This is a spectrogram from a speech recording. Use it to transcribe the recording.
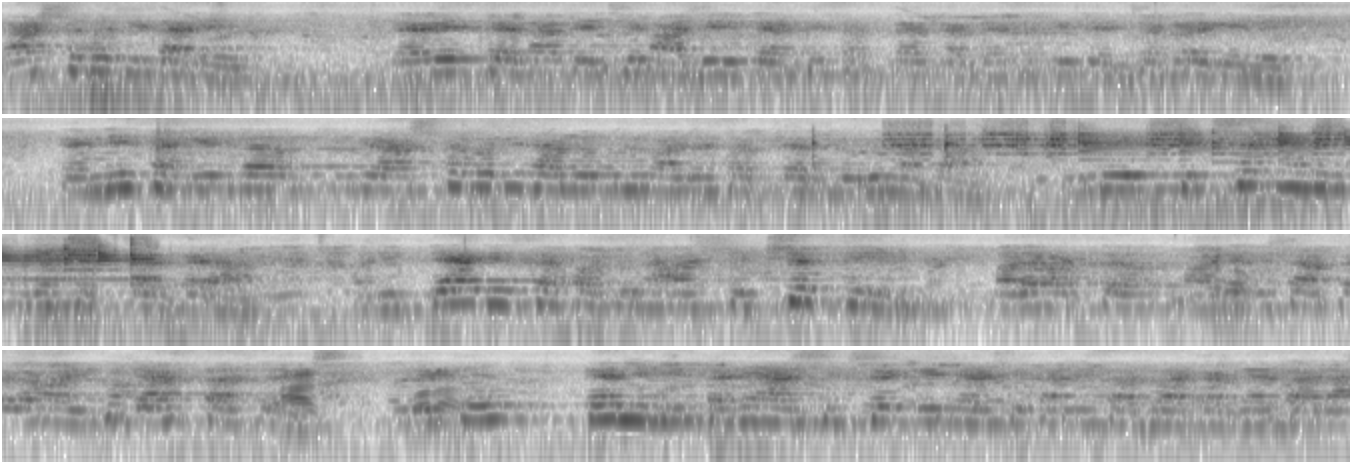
राष्ट्रपती झाले त्यावेळेस त्यांना त्यांचे माझे विद्यार्थी सत्कार करण्यासाठी त्यांच्याकडे गेले. त्यांनी सांगितलं तुम्ही राष्ट्रपती झालो म्हणून माझा सत्कार करू नका. तुम्ही एक शिक्षक म्हणून माझा सत्कार करा. आणि त्या दिवसापासून हा शिक्षक दिन मला वाटतं माझ्यापेक्षा आपल्याला माहिती जास्त असेल. परंतु त्या निमित्ताने हा शिक्षक दिन या ठिकाणी साजरा करण्यात आला.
